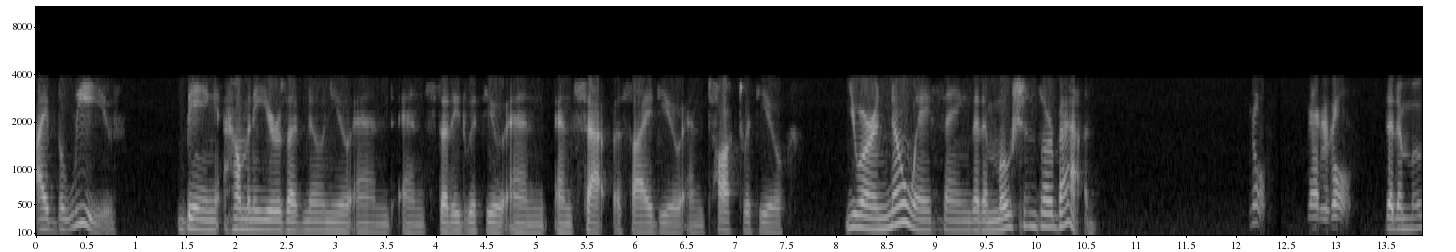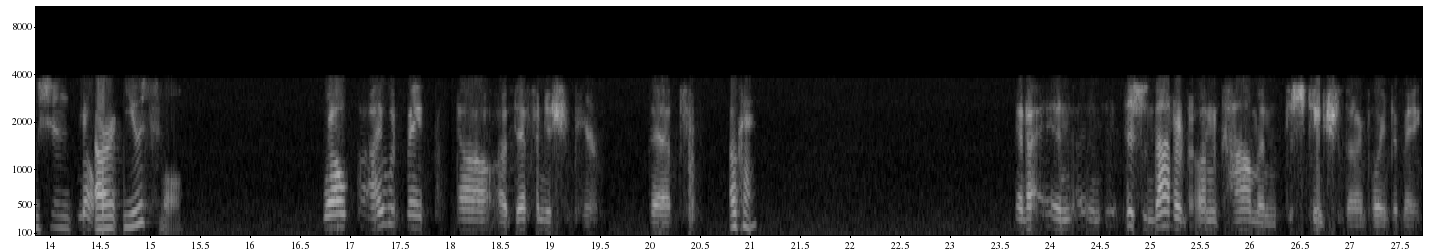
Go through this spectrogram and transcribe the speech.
I believe, being how many years I've known you and and studied with you and and sat beside you and talked with you, you are in no way saying that emotions are bad. No, not at all. That emotions no. aren't useful. Well, I would make uh, a definition here that okay, and, I, and, and this is not an uncommon distinction that I'm going to make.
